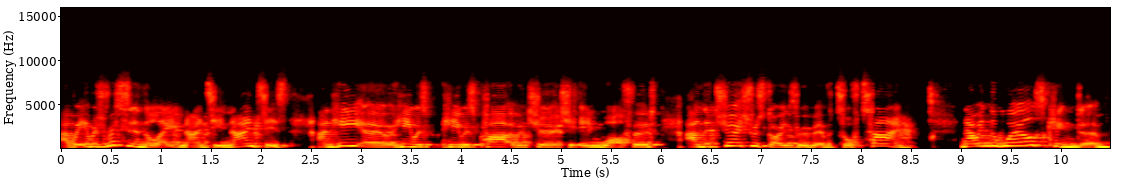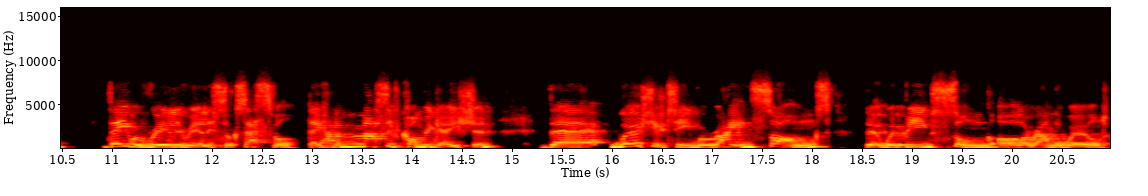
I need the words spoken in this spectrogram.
Uh, but it was written in the late 1990s, and he uh, he was he was part of a church in Watford, and the church was going through a bit of a tough time. Now, in the world's kingdom, they were really really successful. They had a massive congregation. Their worship team were writing songs that were being sung all around the world.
